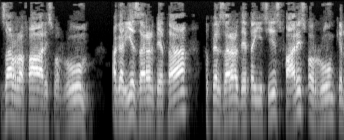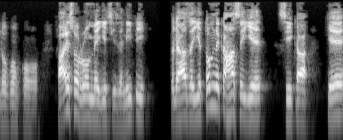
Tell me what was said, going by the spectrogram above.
ذر فارس والروم۔ اگر یہ ضرر دیتا، تو پھر ضرر دیتا یہ چیز فارس اور روم کے لوگوں کو۔ فارس اور روم میں یہ چیزیں نہیں تھی۔ تو لہٰذا یہ تم نے کہاں سے یہ سیکھا کہ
